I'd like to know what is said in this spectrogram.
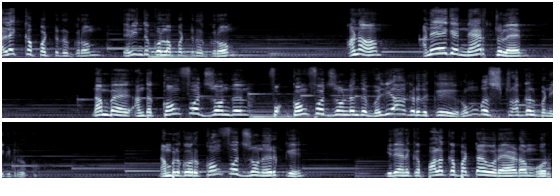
அழைக்கப்பட்டிருக்கிறோம் தெரிந்து கொள்ளப்பட்டிருக்கிறோம். ஆனால் அநேக நேரத்தில் நம்ம அந்த கம்ஃபர்ட் ஜோன் கம்ஃபர்ட் ஜோன்லேருந்து வெளியாகிறதுக்கு ரொம்ப ஸ்ட்ரகிள் பண்ணிக்கிட்டு இருக்கோம். நம்மளுக்கு ஒரு கம்ஃபர்ட் ஜோன் இருக்குது இது எனக்கு பழக்கப்பட்ட ஒரு இடம் ஒரு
